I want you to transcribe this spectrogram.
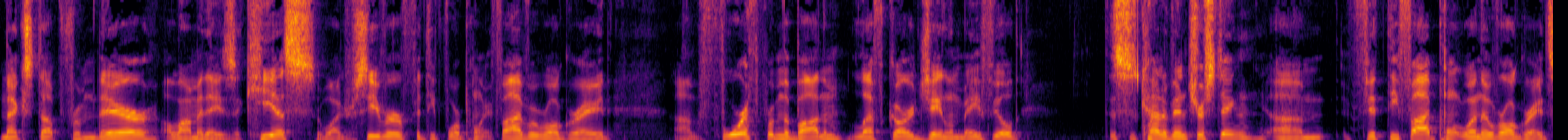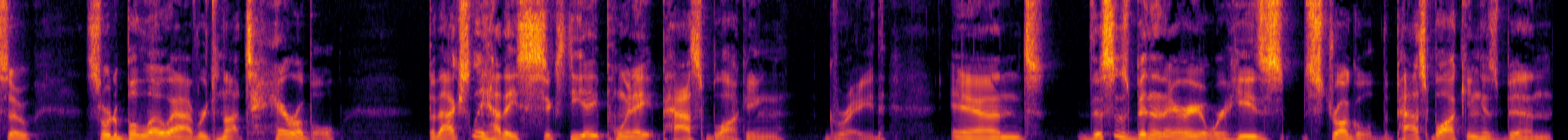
Next up from there, Olamide Zaccheaus, wide receiver, 54.5 overall grade. Um, fourth from the bottom, left guard Jalen Mayfield. This is kind of interesting. Um, 55.1 overall grade. So sort of below average, not terrible, but actually had a 68.8 pass blocking grade. And this has been an area where he's struggled. The pass blocking has been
